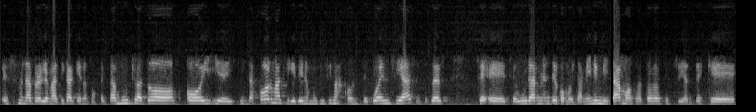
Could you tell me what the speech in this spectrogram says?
es, una problemática que nos afecta mucho a todos hoy y de distintas formas y que tiene muchísimas consecuencias, entonces seguramente como y también invitamos a todos los estudiantes que,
